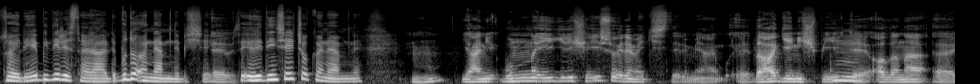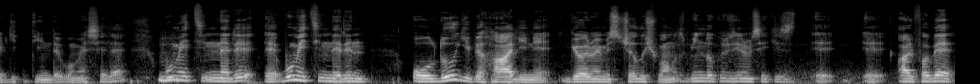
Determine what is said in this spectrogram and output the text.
Söyleyebiliriz herhalde. Bu da önemli bir şey. Evet. Söylediğin şey çok önemli. Hı hı. Yani bununla ilgili şeyi söylemek isterim yani e, daha geniş bir hı. E, alana e, gittiğinde bu mesele. Hı. Bu metinleri bu metinlerin olduğu gibi halini görmemiz çalışmamız 1928 e, e, alfabe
